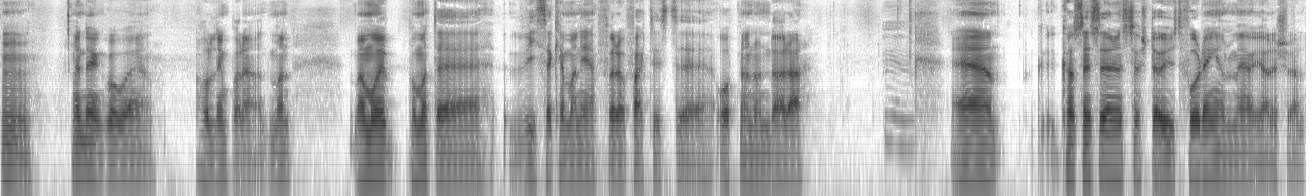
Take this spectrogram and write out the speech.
mm. Men det er en god eh, holdning på det. At man, man må jo på en måte vise hvem man er for å faktisk eh, åpne noen dører. Eh, hva syns du er den største utfordringen med å gjøre det sjøl?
